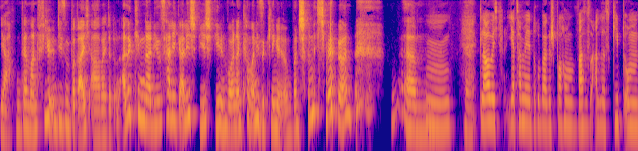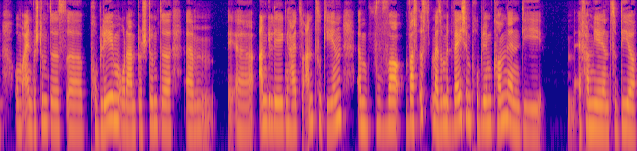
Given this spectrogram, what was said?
ja, wenn man viel in diesem Bereich arbeitet und alle Kinder dieses Halligalli-Spiel spielen wollen, dann kann man diese Klingel irgendwann schon nicht mehr hören. Ähm, hm, ja. Glaube ich. Jetzt haben wir darüber gesprochen, was es alles gibt, um, um ein bestimmtes äh, Problem oder eine bestimmte ähm, äh, Angelegenheit so anzugehen. Ähm, wo, was ist, also mit welchem Problem kommen denn die äh, Familien zu dir?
